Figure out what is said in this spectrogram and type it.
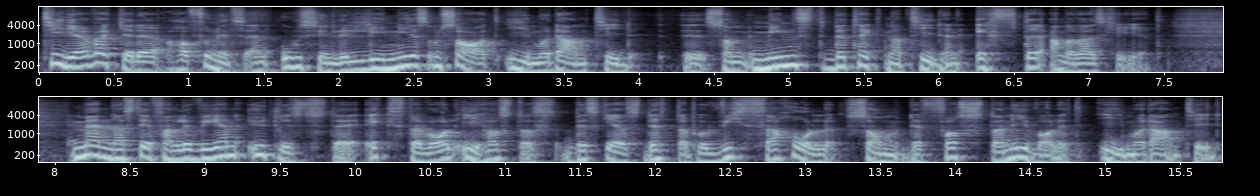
Tidigare verkar det ha funnits en osynlig linje som sa att i modern tid eh, som minst betecknar tiden efter andra världskriget. Men när Stefan Löfven utlyste extraval i höstas beskrevs detta på vissa håll som det första nyvalet i modern tid.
